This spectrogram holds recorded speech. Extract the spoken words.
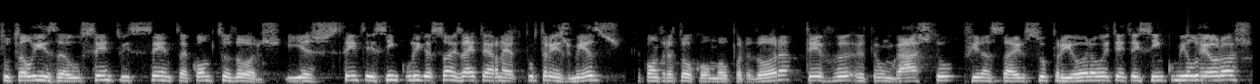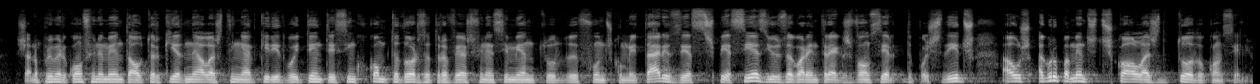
totaliza os 160 computadores e as 75 ligações à internet por três meses, que contratou com uma operadora, teve um gasto financeiro superior a 85 mil euros já no primeiro confinamento, a autarquia de Nelas tinha adquirido 85 computadores através de financiamento de fundos comunitários, esses PCs, e os agora entregues vão ser depois cedidos aos agrupamentos de escolas de todo o Conselho.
